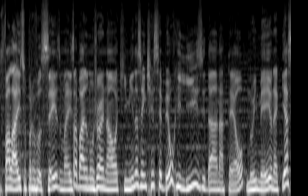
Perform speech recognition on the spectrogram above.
falar isso pra vocês, mas trabalho num jornal aqui em Minas, a gente recebeu o release da Anatel no e-mail, né? E assim,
